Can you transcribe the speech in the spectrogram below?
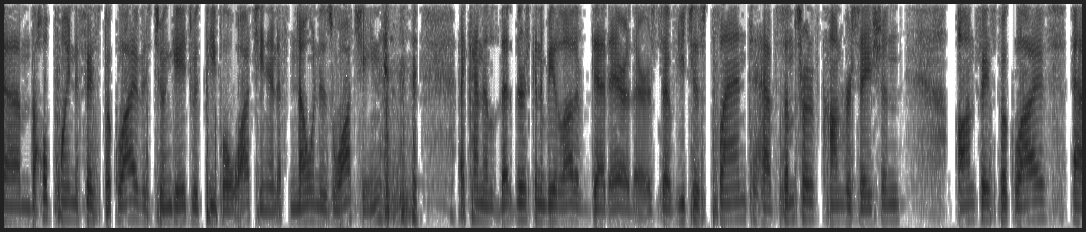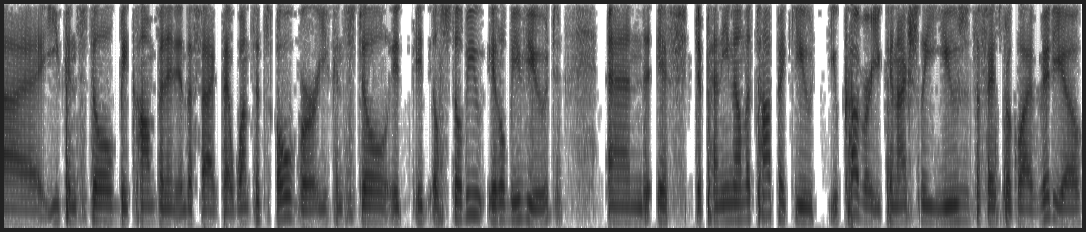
um, the whole point of Facebook Live is to engage with people watching, and if no one is watching, kind of that, there's going to be a lot of dead air there. So if you just plan to have some sort of conversation on Facebook Live, uh, you can still be confident in the fact that once it's over, you can still it, it'll still be it'll be viewed, and if depending on the topic you you cover, you can actually use the Facebook Live video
